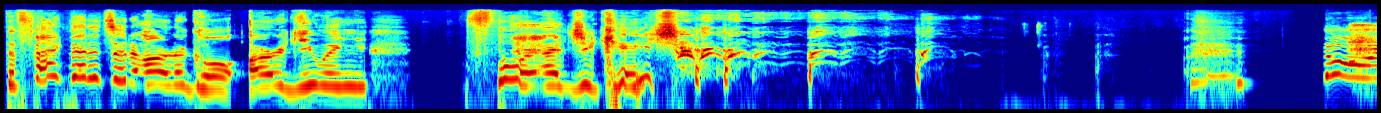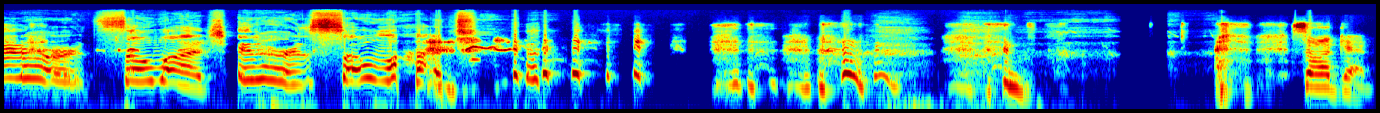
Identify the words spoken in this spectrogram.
The fact that it's an article arguing for education. no, it hurts so much. It hurts so much. so again,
